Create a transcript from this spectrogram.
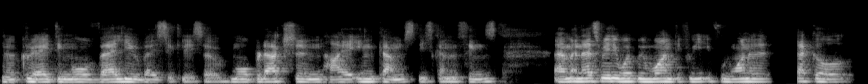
you know, creating more value, basically. So, more production, higher incomes, these kind of things. Um, and that's really what we want if we if we want to tackle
